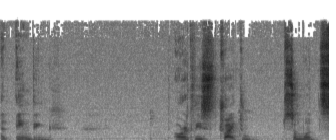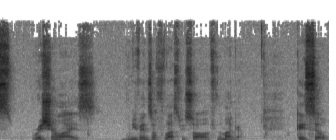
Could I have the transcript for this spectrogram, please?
an ending, or at least try to somewhat rationalize the events of last we saw of the manga. Okay, so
